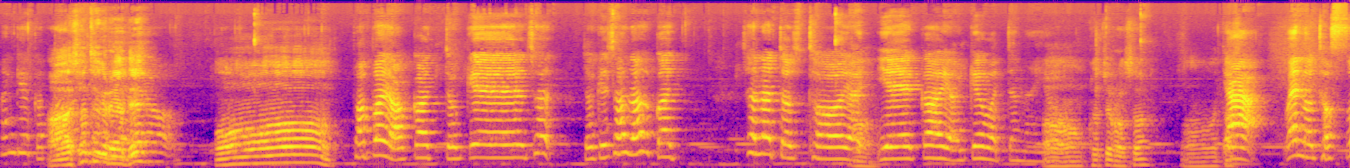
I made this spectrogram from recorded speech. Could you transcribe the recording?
한 개가. 아, 선택을 해야 돼? 어. 봐봐요, 아까 저게, 사, 저기 사라가, 사라져서 야- 어. 얘가 여기 왔잖아요. 어, 그쪽으로 왔어? 어, 딱. 야, 왜 너 졌어?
